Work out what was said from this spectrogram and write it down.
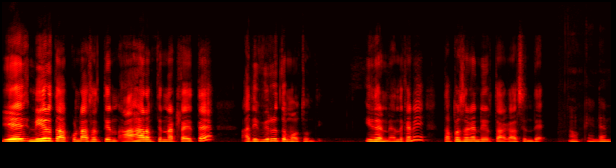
ఏ నీరు తాగకుండా అసలు తిన్ ఆహారం తిన్నట్లయితే అది విరుద్ధం అవుతుంది ఇదండి. అందుకని తప్పనిసరిగా నీరు తాగాల్సిందే. Okay done.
